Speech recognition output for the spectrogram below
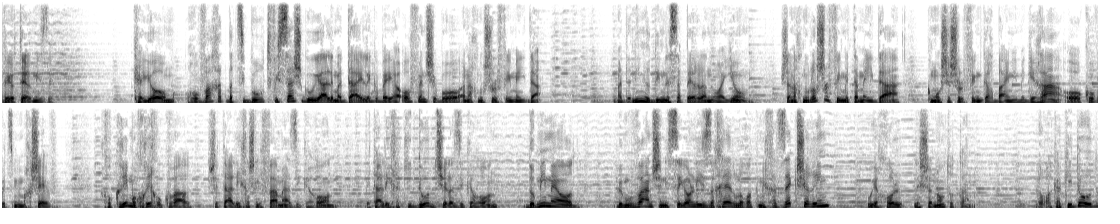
ויותר מזה, כיום רווחת בציבור תפיסה שגויה למדי לגבי האופן שבו אנחנו שולפים מידע. מדענים יודעים לספר לנו היום שאנחנו לא שולפים את המידע כמו ששולפים גרביים ממגירה או קובץ ממחשב. חוקרים הוכיחו כבר שתהליך השליפה מהזיכרון ותהליך הקידוד של הזיכרון דומים מאוד, במובן שניסיון להיזכר לא רק מחזק קשרים, הוא יכול לשנות אותם. לא רק הקידוד,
